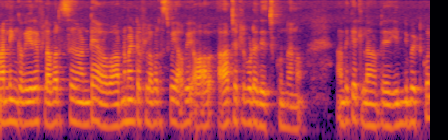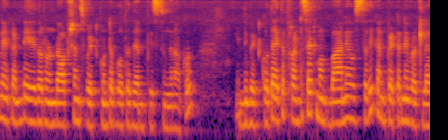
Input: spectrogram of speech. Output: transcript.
మళ్ళీ ఇంకా వేరే ఫ్లవర్స్ అంటే ఆర్నమెంటల్ ఫ్లవర్స్వి అవి ఆ చెట్లు కూడా తెచ్చుకున్నాను. అందుకే ఇట్లా ఇన్ని పెట్టుకునే కంటే ఏదో రెండు ఆప్షన్స్ పెట్టుకుంటే పోతుంది అనిపిస్తుంది నాకు. ఇన్ని పెట్టుకోతే అయితే ఫ్రంట్ సైడ్ మాకు బాగానే వస్తుంది కానీ పెట్టనివ్వట్లే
